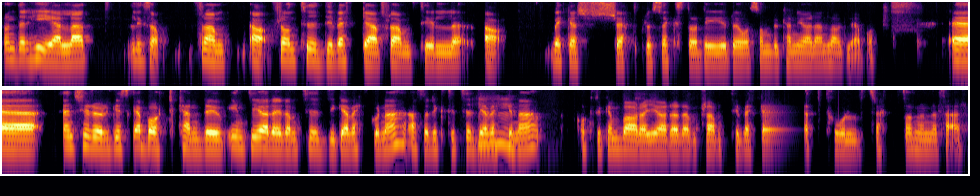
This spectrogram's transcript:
under hela, liksom, fram, ja, från tidig vecka fram till ja, vecka 21 plus 6 då, det är ju då som du kan göra en laglig abort. Eh, en kirurgisk abort kan du inte göra i de tidiga veckorna, alltså riktigt tidiga mm. veckorna. Och du kan bara göra den fram till vecka 12-13 ungefär.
